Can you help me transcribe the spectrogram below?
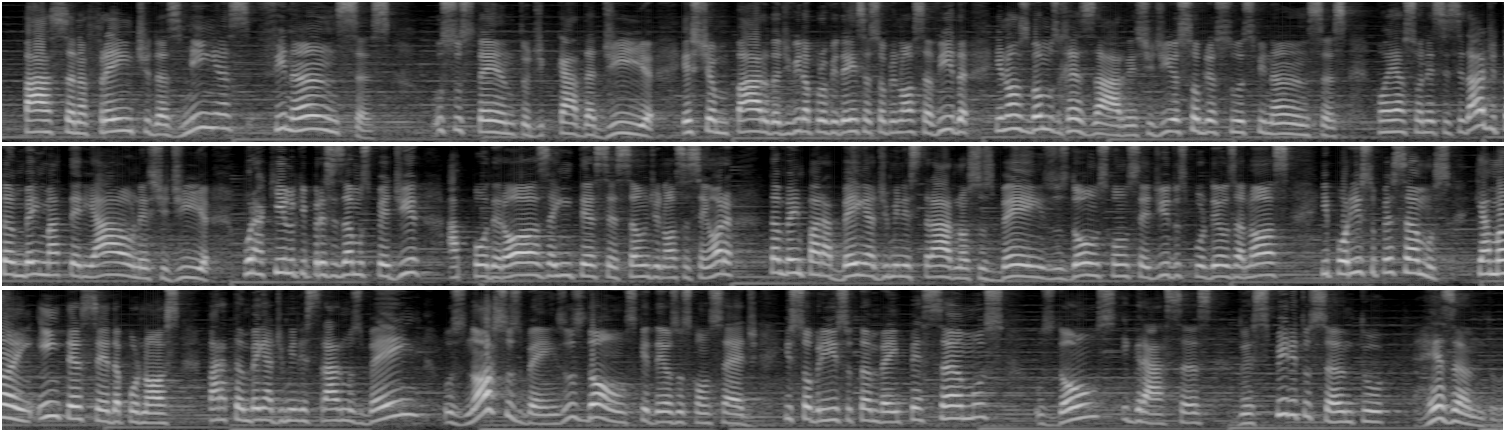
passa na frente das minhas finanças, o sustento de cada dia, este amparo da divina providência sobre nossa vida e nós vamos rezar neste dia sobre as suas finanças. Qual é a sua necessidade também material neste dia? Por aquilo que precisamos pedir a poderosa intercessão de Nossa Senhora também para bem administrar nossos bens, os dons concedidos por Deus a nós e por isso peçamos que a Mãe interceda por nós para também administrarmos bem os nossos bens, os dons que Deus nos concede. E sobre isso também peçamos os dons e graças do Espírito Santo, rezando.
